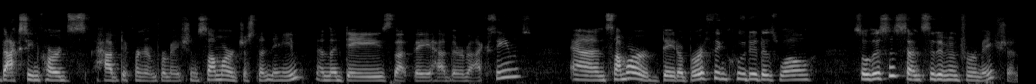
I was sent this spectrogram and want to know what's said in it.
vaccine cards have different information. Some are just a name and the days that they had their vaccines and some are date of birth included as well. So this is sensitive information.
